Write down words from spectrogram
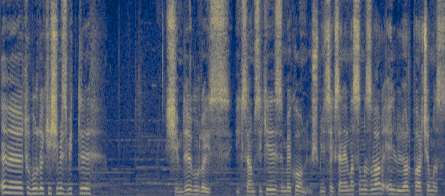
Evet buradaki işimiz bitti. Şimdi buradayız. XM8 Mekon 3080 elmasımız var. 54 parçamız.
